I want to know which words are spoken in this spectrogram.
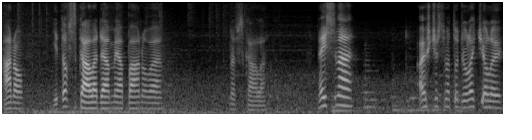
ano. Je to v skále, dámy a pánové. Jsme v skále. Nejsme. A ještě jsme to doletěli.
